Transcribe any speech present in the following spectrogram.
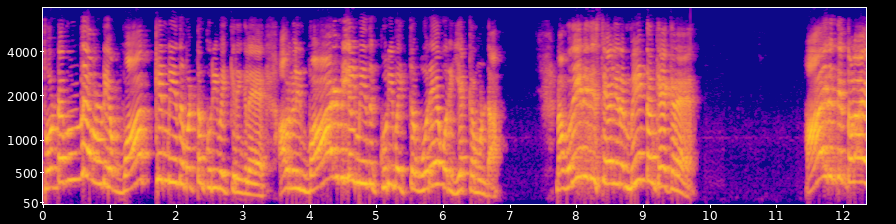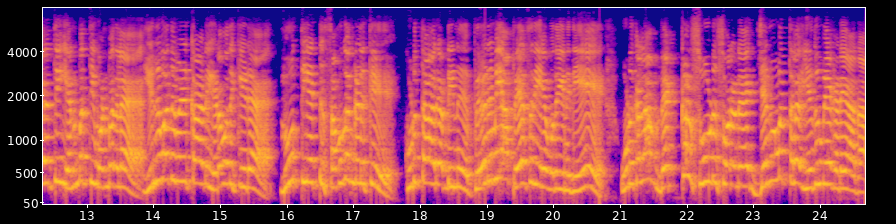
தொடர்ந்து அவருடைய வாக்கின் மீது மட்டும் குறிவைக்கிறீங்களே அவர்களின் வாழ்வியல் மீது குறிவைத்த ஒரே ஒரு இயக்கம் உண்டா? நான் உதயநிதி ஸ்டாலினை மீண்டும் கேட்கிறேன். ஆயிரத்தி தொள்ளாயிரத்தி எண்பத்தி ஒன்பதுல இருபது விழுக்காடு இடஒதுக்கீடு நூத்தி எட்டு சமூகங்களுக்கு கொடுத்தாரு அப்படின்னு பெருமையா பேசுறியே உதயநிதி. உனக்கெல்லாம் வெக்க சூடு சொரண ஜென்மத்துல எதுவுமே கிடையாதா?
